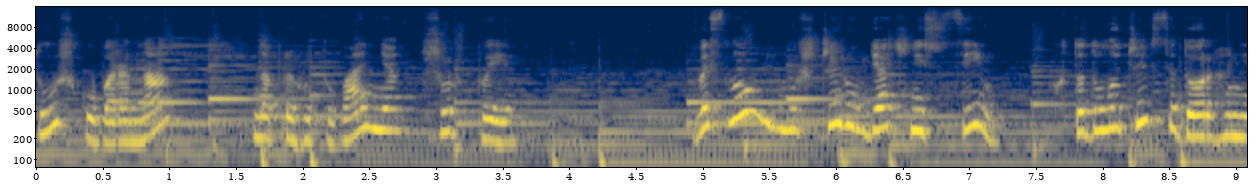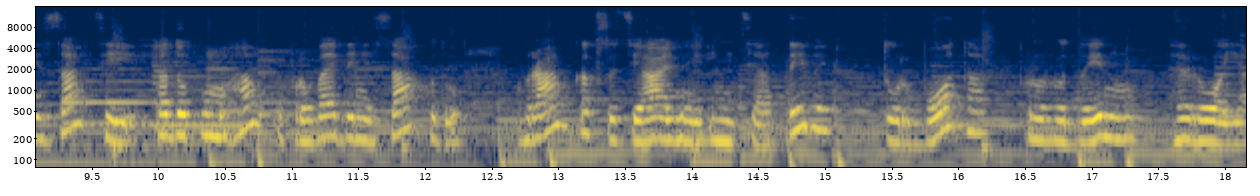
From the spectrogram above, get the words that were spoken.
тушку барана на приготування шурпи. Висловлюємо щиру вдячність всім, хто долучився до організації та допомагав у проведенні заходу в рамках соціальної ініціативи Турбота про родину героя.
